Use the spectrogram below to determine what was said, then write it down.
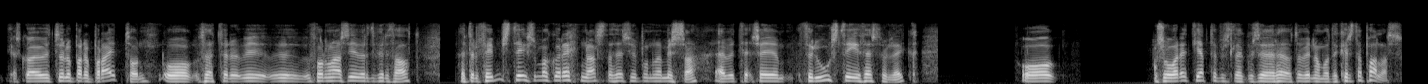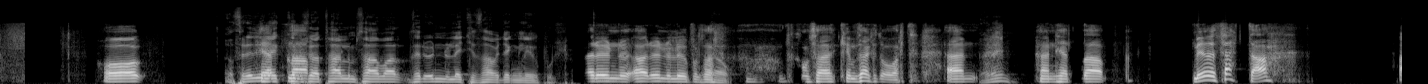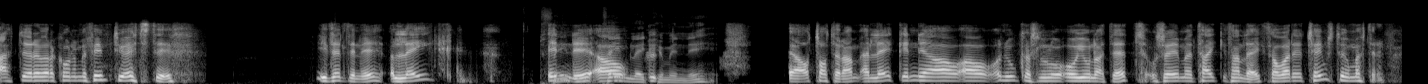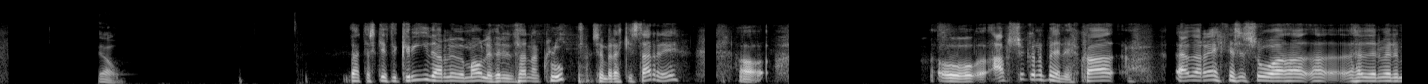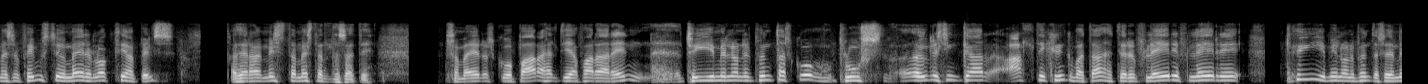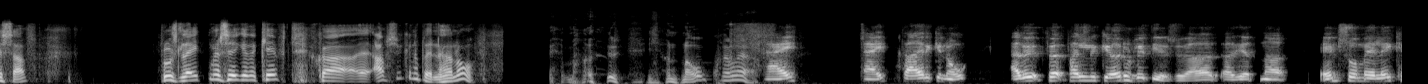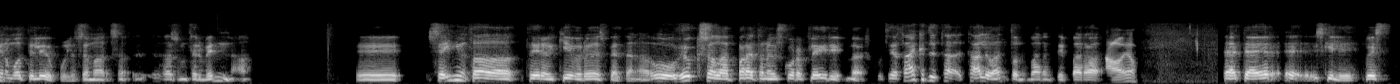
Já, sko, við tölum bara Brighton og þetta er, við, við fórum yfir þetta fyrir þátt. Þetta eru fimm stig sem okkur reiknast að þessu er búin að missa ef við segjum þrjú stig í þessu leik. Og, og svo var eitt jæftafisleikur sem þeir hefðu átt að vinna á móti Krista Pallas og Og þriði Hérna- leikur sem við að tala um það var þeir unnuleikið það var gegn Liverpool. Það er unnu, unnu Liverpool þar. Það, kemur það ekkert óvart. En, en hérna með þetta ættu að vera komin með 51 stig í deildinni. Leik Tveim- Inni á- inni. Já, Tottenham, en leik inni á, á Newcastle og, og United og segjum að tæki þann leik, þá var ég tveimstugum eftir þeim. Já, Þetta skiptir gríðarlegu máli fyrir þennan klúb sem er ekki stærri. Og, og afsökunarbeðni, hvað ef það reikna sér svo að það, hefur verið með þessum fimmstugum meiri lok tíðanbils að þeir hafi mistað mestaraldasæti sem eru sko bara held ég að fara þar inn eh, 20 miljónir punta sko pluss auglýsingar, allt í kringum þetta. Þetta eru fleiri, fleiri 20 miljónir punta sem þeir missa af. Pluss leikmenn sem þeir geta kipt hvað, afsökunarbeðni, það er nóg. Maður, já, nákvæmlega. Nei, nei, það er ekki nóg. Ef við f- pælum ekki öðrum hluti í þessu, að, að hérna, eins og með leikina móti Leopold, sem að, sem, það sem þeir vinna, e, segjum það að þeir hafi gefið rauðinspjaldana og hugsalega Brighton hefur skorað fleiri mörg. Og því að það getur ta talið á endunum varandi bara, Já, já. þetta er, e, skiljið, veist,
